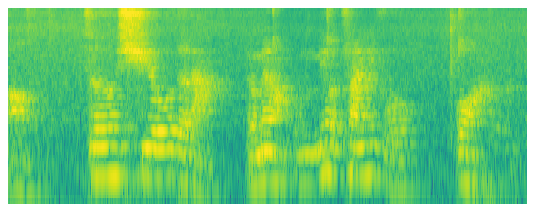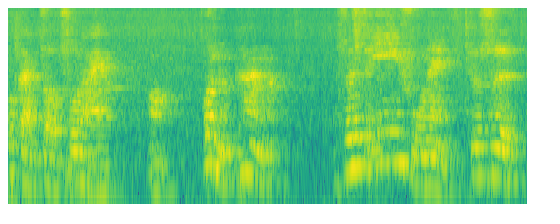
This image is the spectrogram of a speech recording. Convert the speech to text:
啊，遮羞的啦，有没有？我们没有穿衣服，哇，不敢走出来啊，哦不能看了。所以这衣服呢，就是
